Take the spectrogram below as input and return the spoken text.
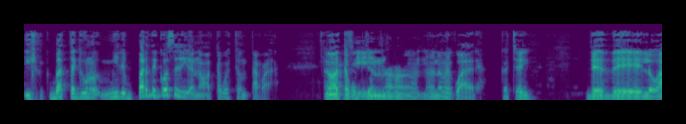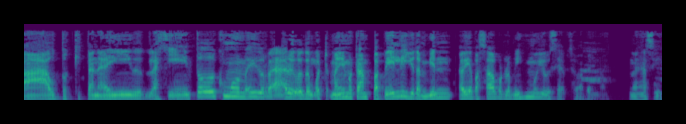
y basta que uno mire un par de cosas y diga, no, esta cuestión está rara. No, Ah, esta sí. cuestión no, no, no me cuadra, ¿cachai? Desde los autos que están ahí, la gente, todo es como medio raro. O te muestra- a mí me mostraban papeles y yo también había pasado por lo mismo y yo decía, ese papel no, no es así.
